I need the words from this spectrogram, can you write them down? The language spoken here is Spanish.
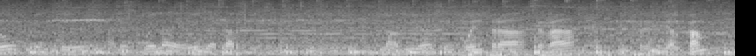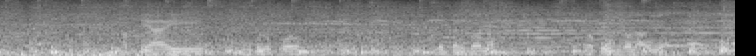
frente a la Escuela de Bellas Artes. La vía se encuentra cerrada frente al camp. Aquí hay un grupo de personas bloqueando la vía.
